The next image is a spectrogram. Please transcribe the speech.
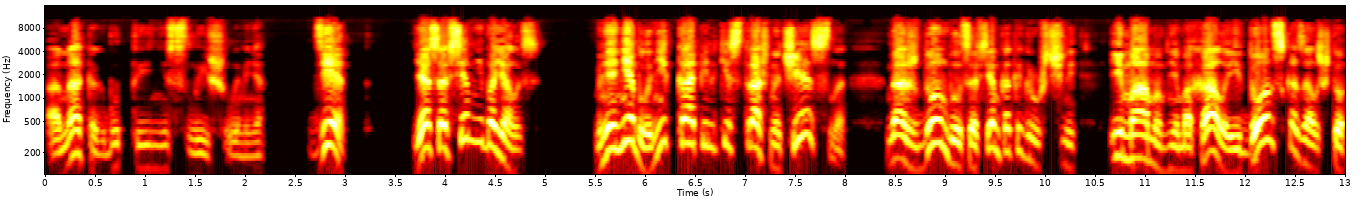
Она как будто и не слышала меня. — Дед, я совсем не боялась. Мне не было ни капельки страшно, честно. Наш дом был совсем как игрушечный. И мама мне махала, и Дон сказал, что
